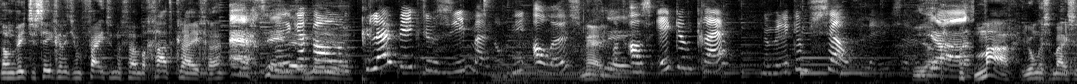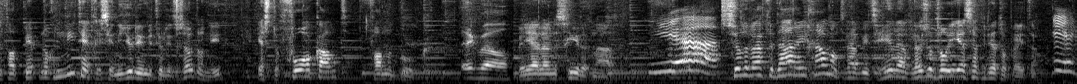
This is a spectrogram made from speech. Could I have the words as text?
Dan weet je zeker dat je hem 15 november gaat krijgen. Echt heel En ik heb al een klein beetje gezien, maar nog niet alles. Nee. Nee. Als ik hem krijg, dan wil ik hem zelf lezen. Ja. Maar, jongens en meisjes, wat Pip nog niet heeft gezien, en jullie natuurlijk dus ook nog niet, is de voorkant van het boek. Ik wel. Ben jij daar nieuwsgierig naar? Ja. Zullen we even daarheen gaan? Want we hebben iets heel erg leuks. Of wil je eerst even dit opeten? We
